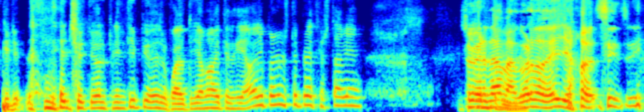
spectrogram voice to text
Que yo- de hecho, yo al principio, eso, cuando te llamaba y te decía, oye, pero este precio está bien. Es verdad, me acuerdo de ello. Sí, sí.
